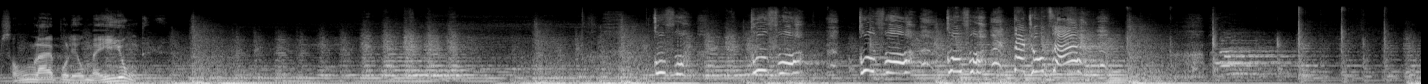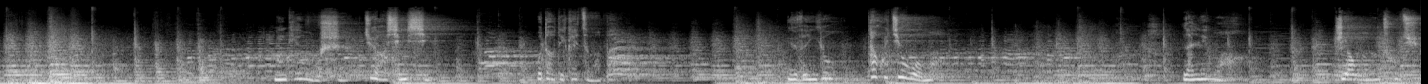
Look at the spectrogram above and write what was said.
从来不留没用的人。姑父，姑父，姑父，姑父，大冢仔！时就要行刑，我到底该怎么办？宇文邕他会救我吗？兰陵王，只要我能出去，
